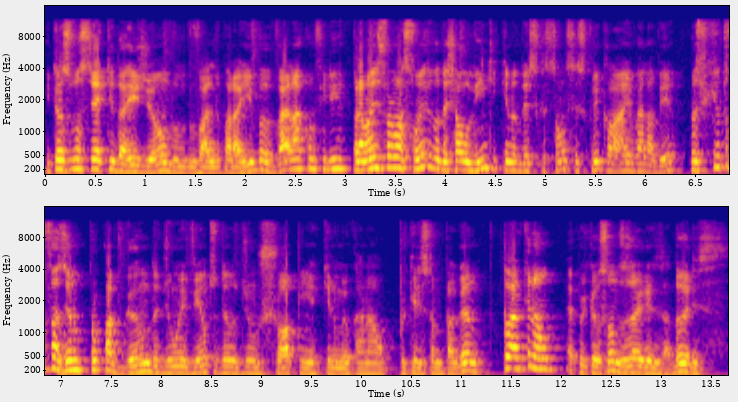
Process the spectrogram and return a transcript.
Então, se você é aqui da região, do, do Vale do Paraíba, vai lá conferir. Para mais informações, eu vou deixar o link aqui na descrição. Vocês clicam lá e vai lá ver. Mas por que eu tô fazendo propaganda de um evento dentro de um shopping aqui no meu canal? Porque eles estão me pagando? Claro que não. É porque eu sou um dos organizadores.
